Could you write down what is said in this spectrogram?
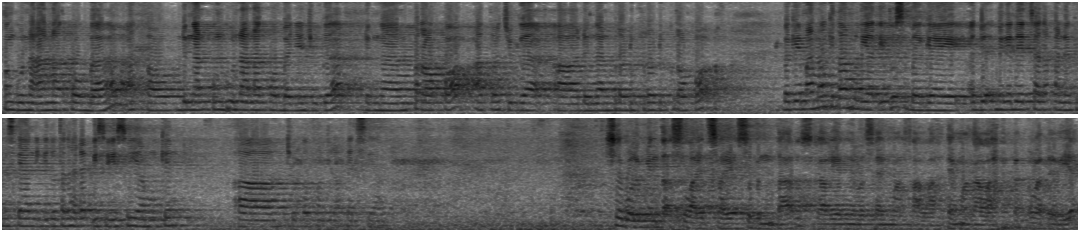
penggunaan narkoba atau dengan pengguna narkobanya juga dengan perokok atau juga eh, dengan produk-produk rokok bagaimana kita melihat itu sebagai de- dengan cara pandang Kristiani gitu terhadap isu-isu yang mungkin uh, cukup kontroversial. Saya boleh minta slide saya sebentar sekalian nyelesain masalah eh makalah materi ya.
